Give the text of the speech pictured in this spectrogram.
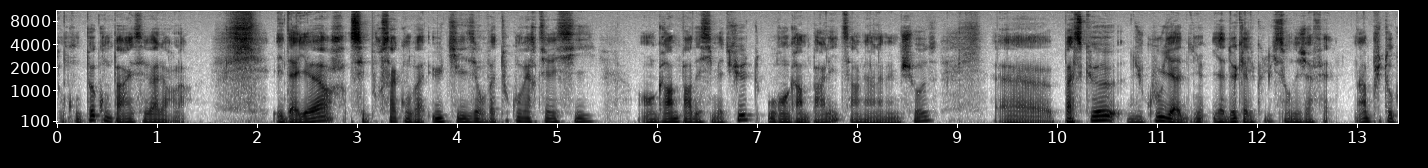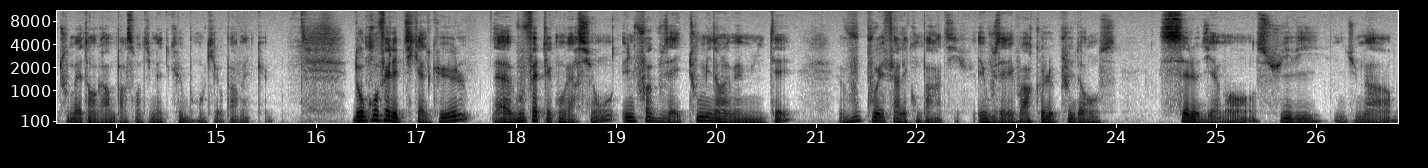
Donc on peut comparer ces valeurs-là. Et d'ailleurs, c'est pour ça qu'on va utiliser, on va tout convertir ici en grammes par décimètre cube ou en grammes par litre, ça revient à la même chose. Euh, parce que du coup, il y, a, deux calculs qui sont déjà faits. Hein, plutôt que tout mettre en grammes par centimètre cube ou en kilo par mètre cube. Donc on fait les petits calculs, euh, vous faites les conversions, une fois que vous avez tout mis dans la même unité, vous pouvez faire les comparatifs. Et vous allez voir que le plus dense, c'est le diamant, suivi du marbre,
